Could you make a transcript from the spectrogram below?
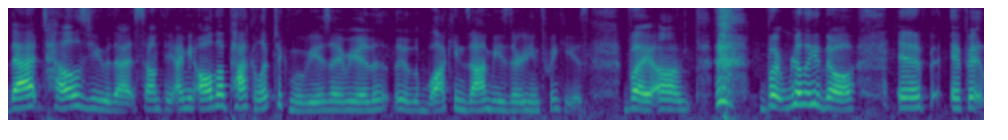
that tells you that something. I mean, all the apocalyptic movies. I mean, the, the walking zombies, they're eating Twinkies. But um, but really though, if if it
